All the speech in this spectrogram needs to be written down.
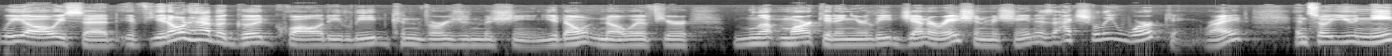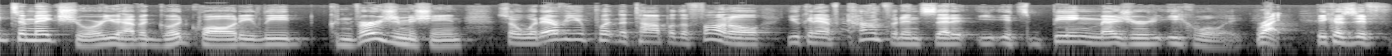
we always said if you don't have a good quality lead conversion machine, you don't know if your marketing, your lead generation machine is actually working, right? And so you need to make sure you have a good quality lead conversion machine. So whatever you put in the top of the funnel, you can have confidence that it, it's being measured equally. right Because if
